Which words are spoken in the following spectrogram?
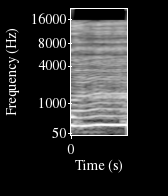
my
